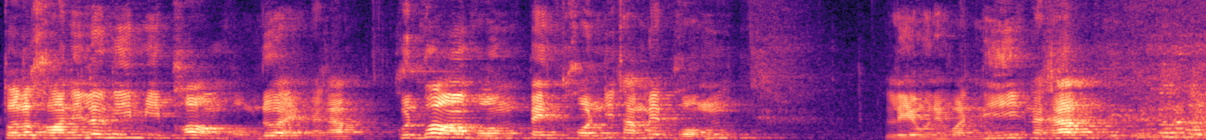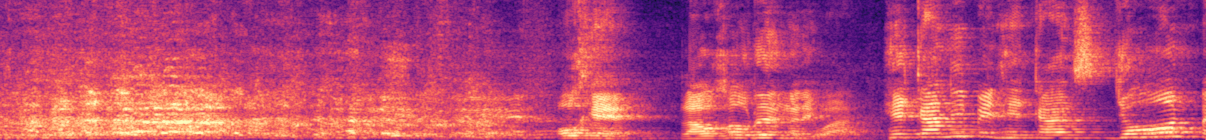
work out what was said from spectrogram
ตัวละครในเรื่องนี้มีพ่อของผมด้วยนะครับ คุณพ่อของผมเป็นคนที่ทำให้ผมเลวในวันนี้นะครับ โอเค เราเข้าเรื่องกันดีกว่า เหตุการณ์นี้เป็นเหตุการณ์ย้อนไป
